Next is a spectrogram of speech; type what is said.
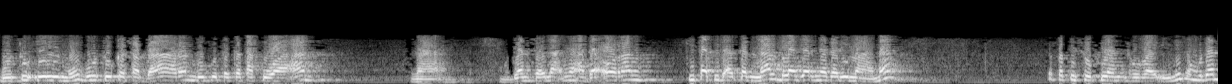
Butuh ilmu butuh kesabaran butuh ketakwaan. Nah kemudian seenaknya ada orang kita tidak kenal belajarnya dari mana. Seperti Sufyan Rurai ini kemudian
